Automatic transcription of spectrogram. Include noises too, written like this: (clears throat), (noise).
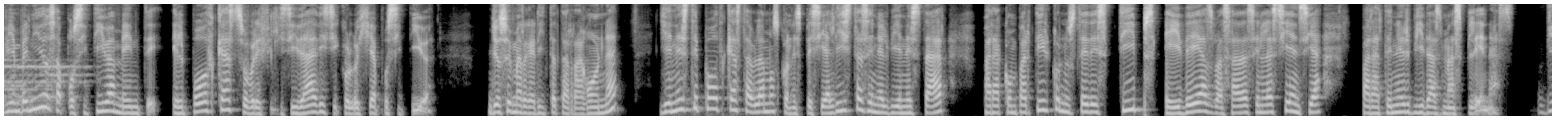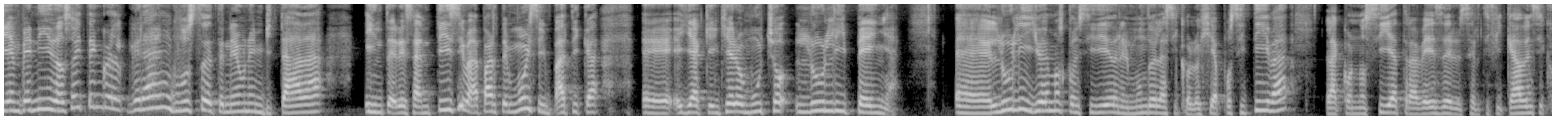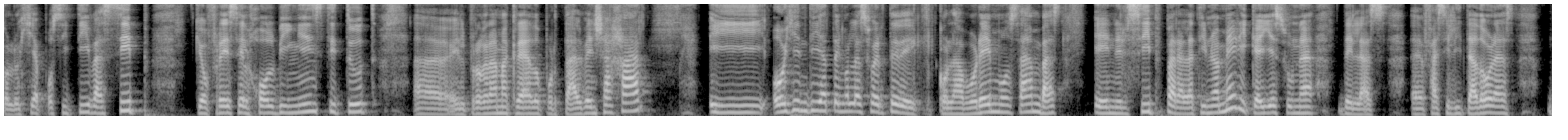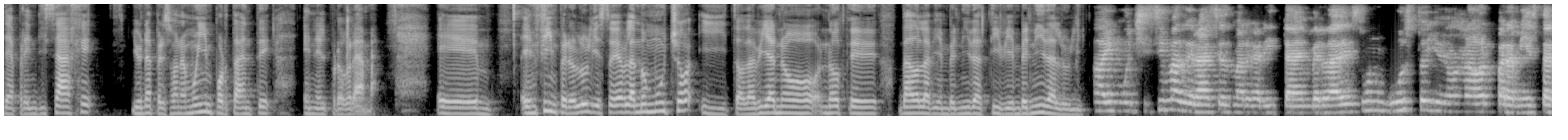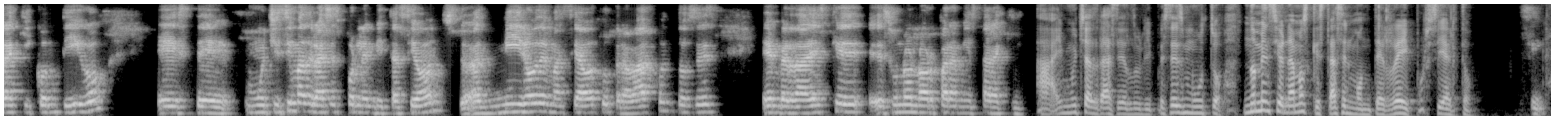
Bienvenidos a Positivamente, el podcast sobre felicidad y psicología positiva. Yo soy Margarita Tarragona y en este podcast hablamos con especialistas en el bienestar para compartir con ustedes tips e ideas basadas en la ciencia para tener vidas más plenas. Bienvenidos, hoy tengo el gran gusto de tener una invitada interesantísima, aparte muy simpática, eh, y a quien quiero mucho, Luli Peña. Eh, Luli y yo hemos coincidido en el mundo de la psicología positiva. La conocí a través del certificado en psicología positiva SIP que ofrece el Holbein Institute, eh, el programa creado por Tal Ben Shahar. Y hoy en día tengo la suerte de que colaboremos ambas en el SIP para Latinoamérica. Ella es una de las eh, facilitadoras de aprendizaje y una persona muy importante en el programa. Em, en fin, pero Luli, estoy hablando mucho y todavía no, no te he dado la bienvenida a ti. Bienvenida, Luli. Ay, muchísimas gracias, Margarita. En verdad es un gusto y un honor para mí estar aquí contigo. Este, muchísimas gracias por la invitación. Admiro demasiado tu trabajo, entonces en verdad es que es un honor para mí estar aquí. Ay, muchas gracias, Luli. Pues es mutuo. No mencionamos que estás en Monterrey, por cierto. Sí.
